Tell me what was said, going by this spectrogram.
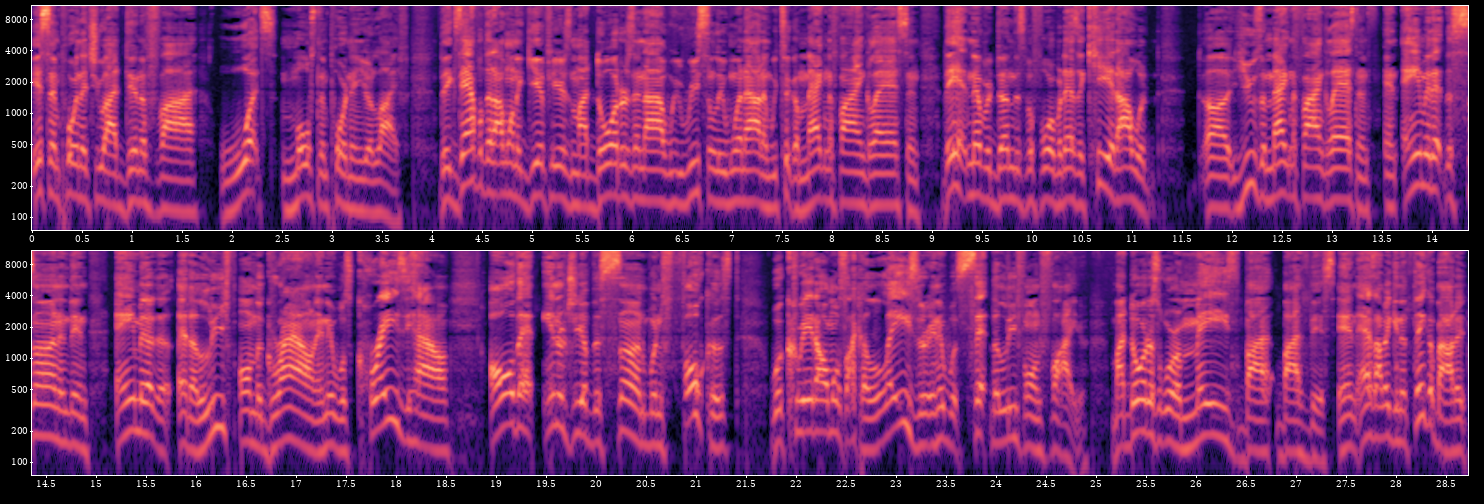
it's important that you identify what's most important in your life. The example that I want to give here is my daughters and I, we recently went out and we took a magnifying glass and they had never done this before, but as a kid, I would uh, use a magnifying glass and, and aim it at the sun and then aim it at a, at a leaf on the ground. And it was crazy how all that energy of the sun, when focused, would create almost like a laser and it would set the leaf on fire. My daughters were amazed by, by this. And as I begin to think about it,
